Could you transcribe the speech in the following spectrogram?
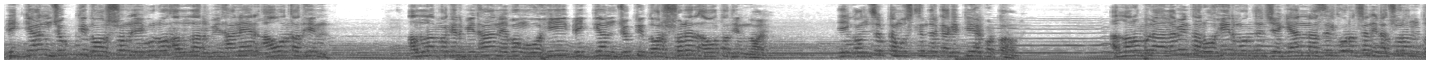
বিজ্ঞান, যুক্তি, দর্শন এগুলো আল্লাহর বিধানের আওতাধীন। আল্লাহ পাকের বিধান এবং ওহি, বিজ্ঞান, যুক্তি, দর্শনের আওতাধীন নয়। এই কনসেপ্টটা মুসলিমদেরকে আগে ক্লিয়ার করতে হবে। আল্লাহ রবুল আলমিন তার ওহির মধ্যে যে জ্ঞান নাজিল করেছেন, এটা চূড়ান্ত।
